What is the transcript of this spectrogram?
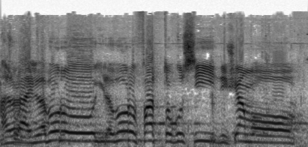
Allora il lavoro, il lavoro fatto così, diciamo,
